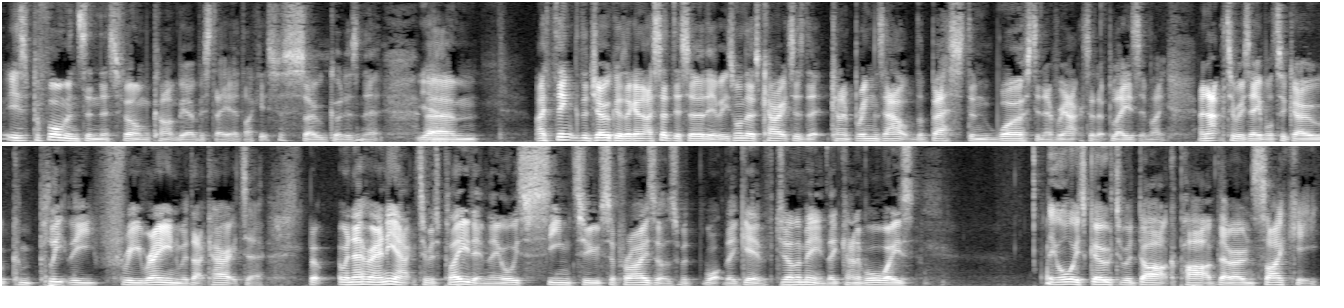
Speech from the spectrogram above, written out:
his performance in this film can't be overstated. Like it's just so good, isn't it? Yeah. Um, I think the Joker's again. I said this earlier, but he's one of those characters that kind of brings out the best and worst in every actor that plays him. Like an actor is able to go completely free rein with that character, but whenever any actor has played him, they always seem to surprise us with what they give. Do you know what I mean? They kind of always they always go to a dark part of their own psyche,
